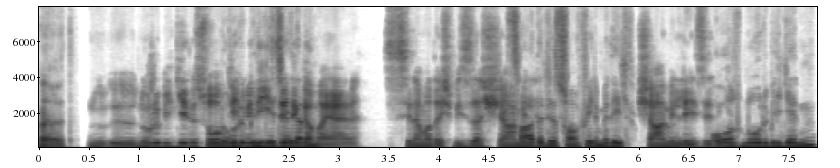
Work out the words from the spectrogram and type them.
Evet. Nu- e, Nuri Bilge'nin son Nuri filmini Bilge izledik Ceylan'ın- ama yani. Sinemada bizzat Şamil, Sadece son filmi değil. Şamil'le izledik. Oğuz Nuri Bilge'nin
